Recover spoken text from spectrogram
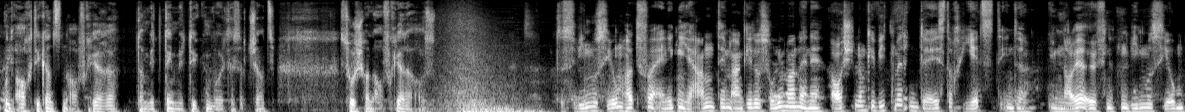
und auch die ganzen Aufklärer damit demütigen wollte. Also schaut, so schauen Aufklärer aus. Das Wien-Museum hat vor einigen Jahren dem Angelo Soliman eine Ausstellung gewidmet und er ist auch jetzt in der, im neu eröffneten Wien-Museum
